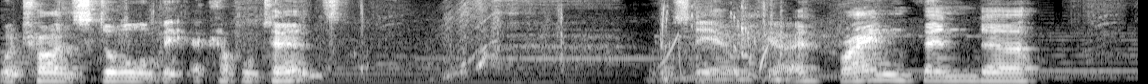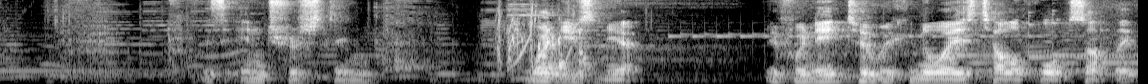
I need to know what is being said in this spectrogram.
We'll try and stall a bit, a couple turns. We'll see how we go. Brain Vendor is interesting. Won't use it yet. If we need to, we can always teleport something.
